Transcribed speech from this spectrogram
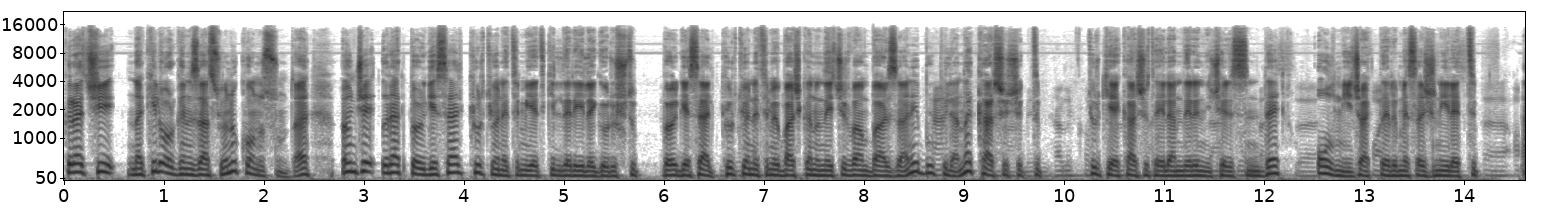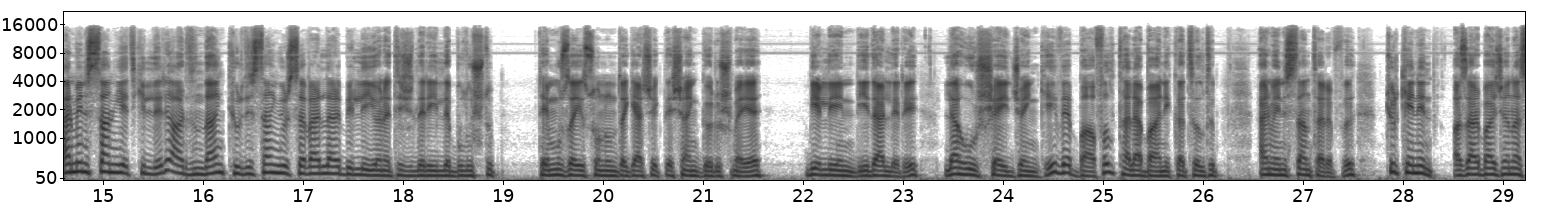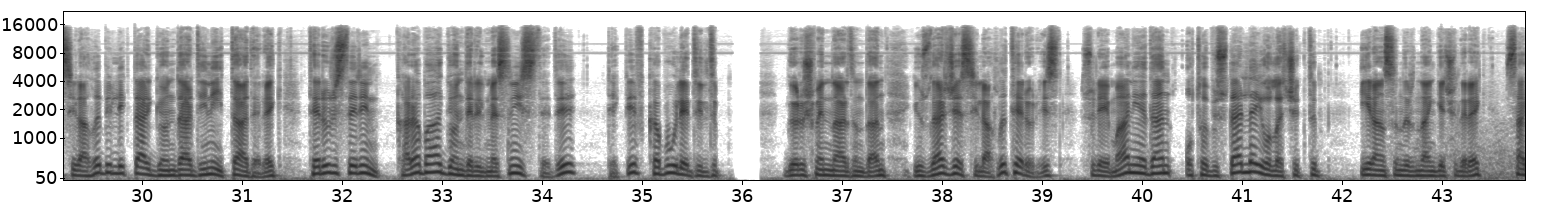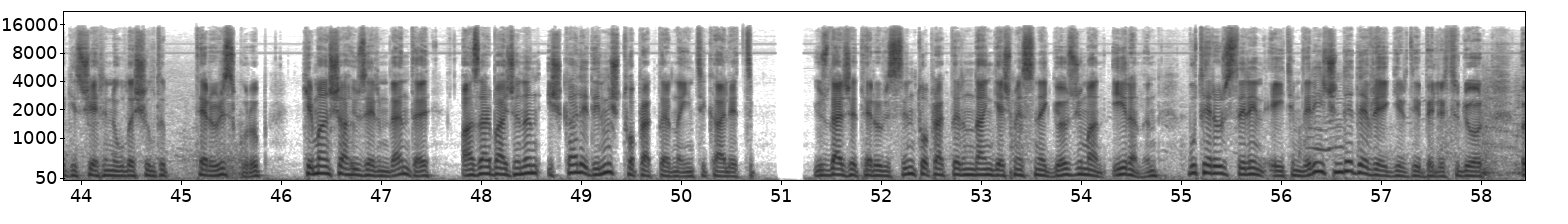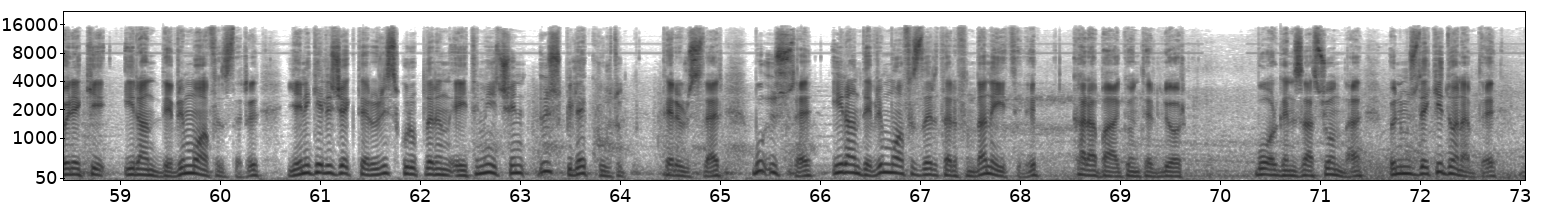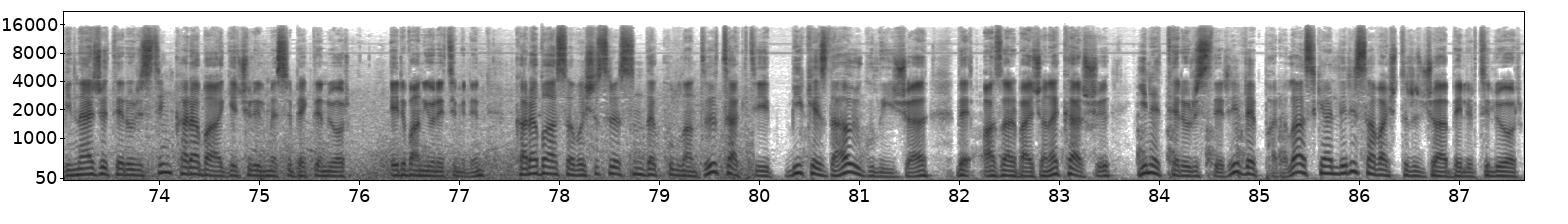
Graci, nakil organizasyonu konusunda önce Irak Bölgesel Kürt Yönetimi yetkilileriyle görüştü. Bölgesel Kürt Yönetimi Başkanı Neçirvan Barzani bu plana karşı çıktı. Türkiye karşıtı eylemlerin içerisinde olmayacakları mesajını iletti. Ermenistan yetkilileri ardından Kürdistan Yurtseverler Birliği yöneticileriyle buluştu. Temmuz ayı sonunda gerçekleşen görüşmeye Birliğin liderleri Lahur Şey Cenki ve Bafıl Talabani katıldı. Ermenistan tarafı Türkiye'nin Azerbaycan'a silahlı birlikler gönderdiğini iddia ederek teröristlerin Karabağ'a gönderilmesini istedi. Teklif kabul edildi. Görüşmenin ardından yüzlerce silahlı terörist Süleymaniye'den otobüslerle yola çıktı. İran sınırından geçilerek Sagis şehrine ulaşıldı. Terörist grup Kirmanşah üzerinden de Azerbaycan'ın işgal edilmiş topraklarına intikal etti. Yüzlerce teröristin topraklarından geçmesine göz yuman İran'ın bu teröristlerin eğitimleri içinde devreye girdiği belirtiliyor. Öyle ki İran devrim muhafızları yeni gelecek terörist grupların eğitimi için üs bile kurdu. Teröristler bu üsse İran devrim muhafızları tarafından eğitilip Karabağ'a gönderiliyor. Bu organizasyonla önümüzdeki dönemde binlerce teröristin Karabağ'a geçirilmesi bekleniyor. Erivan yönetiminin Karabağ Savaşı sırasında kullandığı taktiği bir kez daha uygulayacağı ve Azerbaycan'a karşı yine teröristleri ve paralı askerleri savaştıracağı belirtiliyor.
